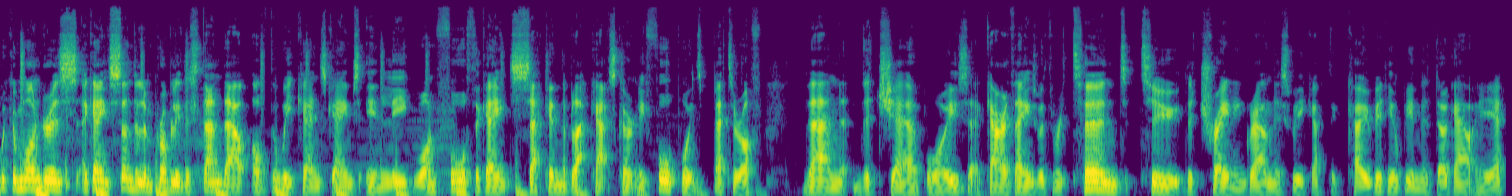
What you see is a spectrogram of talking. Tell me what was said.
Wycombe Wanderers against Sunderland, probably the standout of the weekend's games in League One. Fourth against second. The Black Cats currently four points better off than the Chair Boys. Uh, Gareth Ainsworth returned to the training ground this week after COVID. He'll be in the dugout here.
